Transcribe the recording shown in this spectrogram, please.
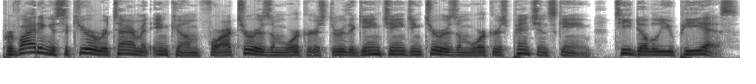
providing a secure retirement income for our tourism workers through the Game Changing Tourism Workers Pension Scheme, TWPS.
